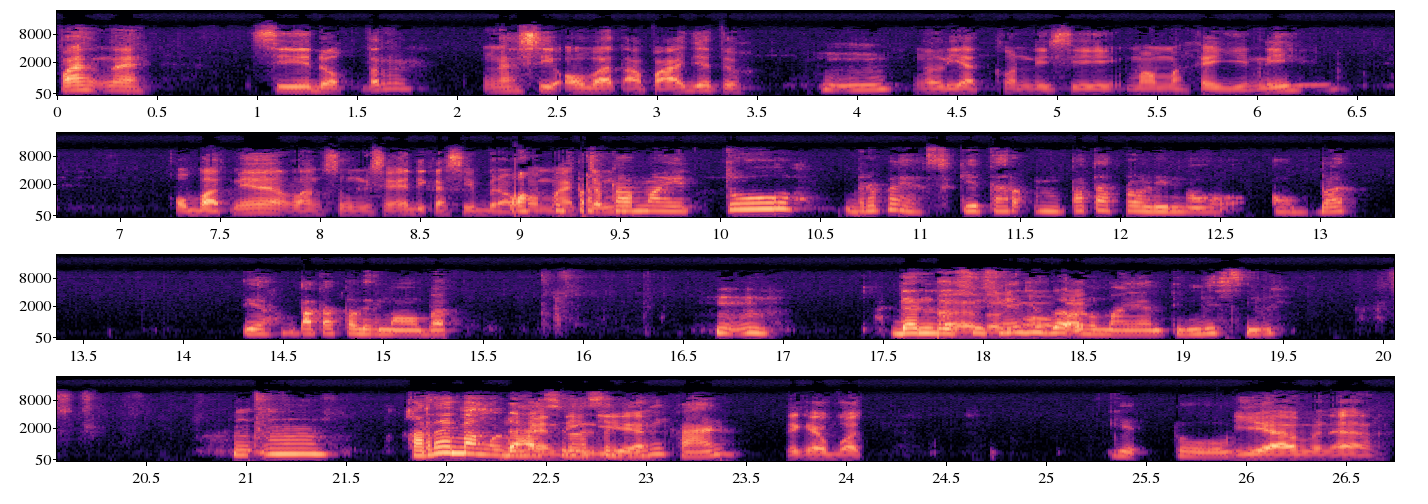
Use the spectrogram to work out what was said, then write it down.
Pas nah si dokter ngasih obat apa aja tuh? Mm-mm. Ngelihat kondisi mama kayak gini, obatnya langsung misalnya dikasih berapa waktu macam? pertama itu berapa ya sekitar 4 atau 5 obat ya 4 atau 5 obat Mm-mm. dan 4 atau dosisnya 5 juga obat. lumayan tinggi sih Mm-mm. karena emang udah Lumayan hasilnya tinggi ya. segini kan Jadi kayak buat gitu iya benar.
